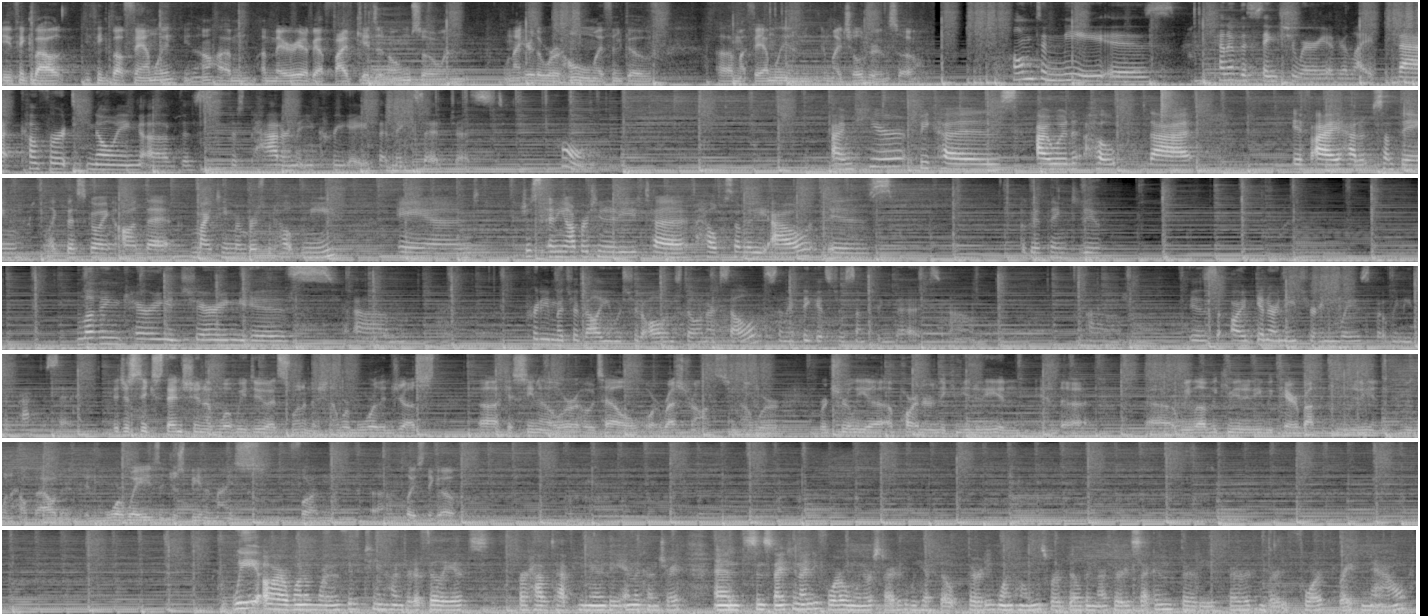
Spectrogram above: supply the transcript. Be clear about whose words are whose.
Speaker 1: You think about you think about family. You know, I'm I'm married. I've got five kids at home. So when when I hear the word home, I think of uh, my family and, and my children. So
Speaker 2: home to me is kind of the sanctuary of your life. That comfort knowing of this this pattern that you create that makes it just home.
Speaker 3: I'm here because I would hope that if I had something like this going on that my team members would help me and just any opportunity to help somebody out is a good thing to do.
Speaker 2: Loving, caring, and sharing is um, pretty much a value we should all instill in ourselves, and I think it's just something that um, is in our nature anyways, but we need to practice it.
Speaker 1: It's just the extension of what we do at Swinomish. we're more than just a casino or a hotel or restaurants. You know, we're we're truly a, a partner in the community, and and uh, uh, we love the community. We care about the community, and we want to help out in, in, more ways than just being a nice, fun uh, place to go.
Speaker 4: We are one of more than 1,500 affiliates for Habitat for Humanity in the country. And since 1994, when we were started, we have built 31 homes. We're building our 32nd, 33rd, and 34th right now.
